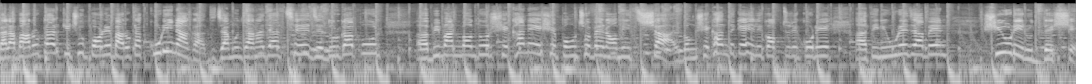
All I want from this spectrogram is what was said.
বেলা বারোটার কিছু পরে বারোটা কুড়ি নাগাদ, যেমন জানা যাচ্ছে যে দুর্গাপুর বিমানবন্দর সেখানে এসে পৌঁছবেন অমিত শাহ এবং সেখান থেকে হেলিকপ্টারে করে তিনি উড়ে যাবেন শিউড়ির উদ্দেশ্যে।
